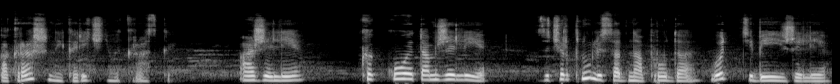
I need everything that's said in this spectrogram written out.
покрашенные коричневой краской. А желе? Какое там желе? Зачерпнули со дна пруда, вот тебе и желе.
